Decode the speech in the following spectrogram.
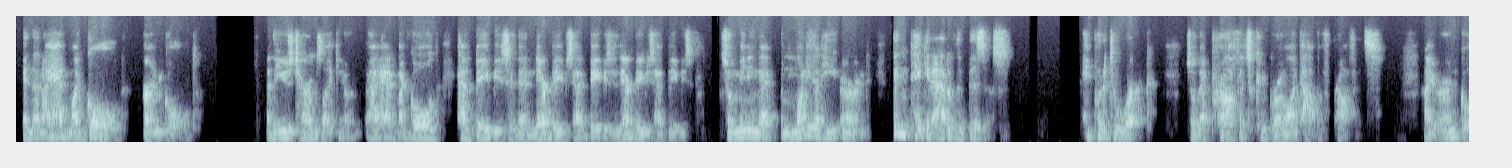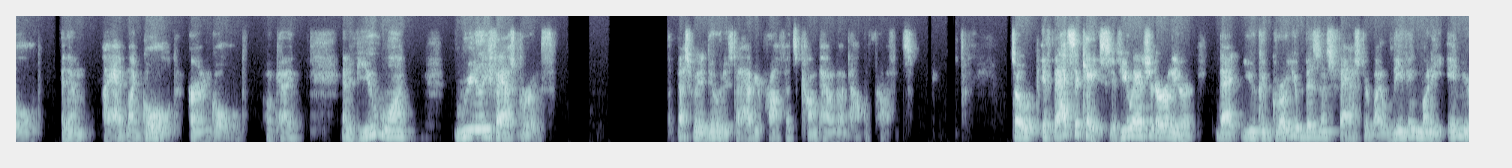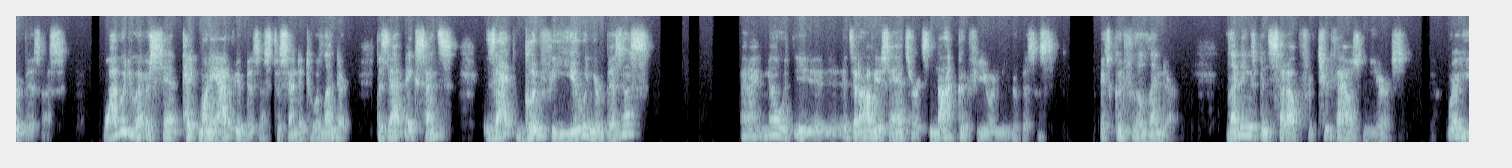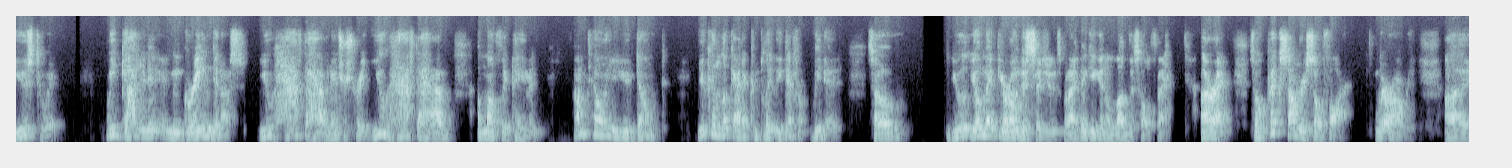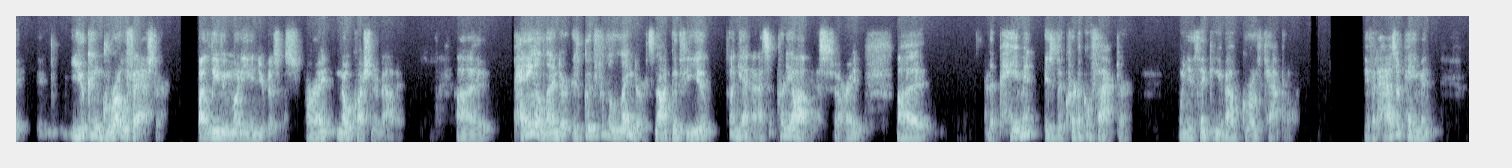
and then I had my gold earn gold and they use terms like, you know, I had my gold have babies and then their babies had babies and their babies had babies. So meaning that the money that he earned didn't take it out of the business. He put it to work. so that profits can grow on top of profits. I earned gold and then I had my gold earn gold, okay? And if you want really fast growth, best way to do it is to have your profits compound on top of profits. So if that's the case, if you answered earlier that you could grow your business faster by leaving money in your business, why would you ever take money out of your business to send it to a lender? Does that make sense? Is that good for you and your business? And I know it's an obvious answer. It's not good for you and your business. It's good for the lender. Lending has been set up for 2000 years. We're used to it. We got it ingrained in us. You have to have an interest rate. You have to have a monthly payment. I'm telling you, you don't. You can look at it completely different. We did. So you, you'll make your own decisions, but I think you're going to love this whole thing. All right. So quick summary so far. Where are we? Uh, you can grow faster by leaving money in your business. All right. No question about it. Uh, paying a lender is good for the lender. It's not good for you. Again, that's pretty obvious. All right. Uh, the payment is the critical factor when you're thinking about growth capital. If it has a payment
